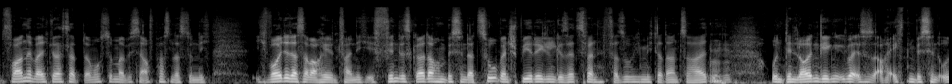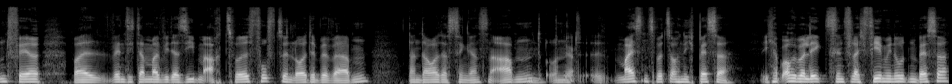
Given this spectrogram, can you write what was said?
vorne, weil ich gedacht habe, da musst du mal ein bisschen aufpassen, dass du nicht, ich wollte das aber auf jeden Fall nicht. Ich finde, es gehört auch ein bisschen dazu, wenn Spielregeln gesetzt werden, versuche ich mich daran zu halten. Mhm. Und den Leuten gegenüber ist es auch echt ein bisschen unfair, weil wenn sich dann mal wieder 7, 8, 12, 15 Leute bewerben, dann dauert das den ganzen Abend mhm. und ja. Äh, meistens wird es auch nicht besser. Ich habe auch überlegt, sind vielleicht vier Minuten besser,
